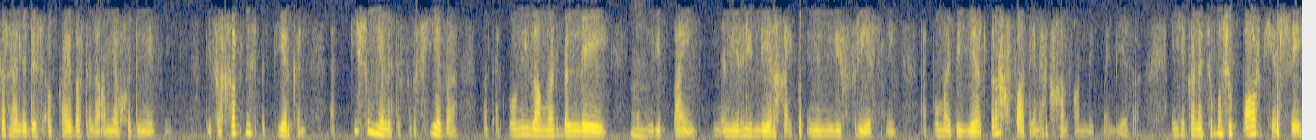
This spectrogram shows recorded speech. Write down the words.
vir hulle dis oukei okay wat hulle aan jou gedoen het nie. Die vergifnis beteken ek kies om julle te vergewe want ek wil nie langer belê in hmm. hierdie pyn en in hierdie leegheid en in hierdie vrees nie ek wil my beheer terugvat en ek gaan aan met my lewe. En jy kan dit sommer so 'n paar keer sê.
